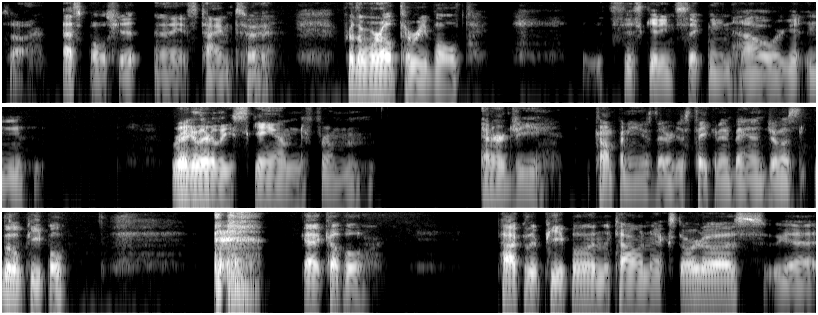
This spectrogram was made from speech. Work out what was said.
So that's bullshit. Think it's time to for the world to revolt. It's just getting sickening how we're getting regularly scammed from energy companies that are just taking advantage of us little people. Got a couple popular people in the town next door to us. We got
